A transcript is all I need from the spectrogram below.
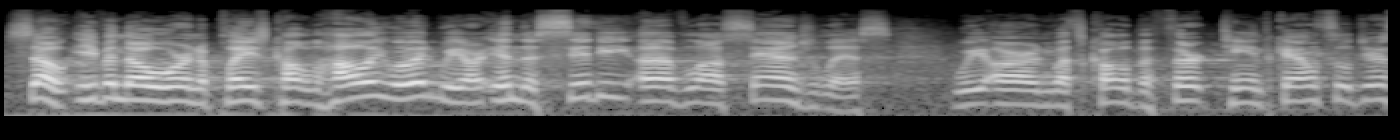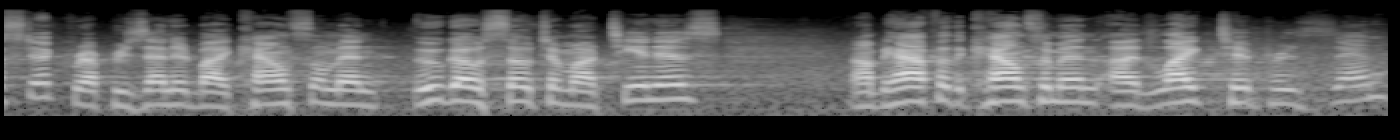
so, even though we're in a place called Hollywood, we are in the city of Los Angeles. We are in what's called the 13th Council District, represented by Councilman Hugo Soto Martinez. On behalf of the councilman, I'd like to present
